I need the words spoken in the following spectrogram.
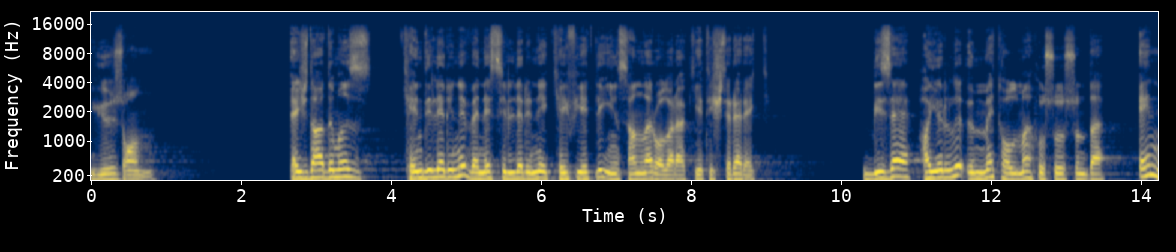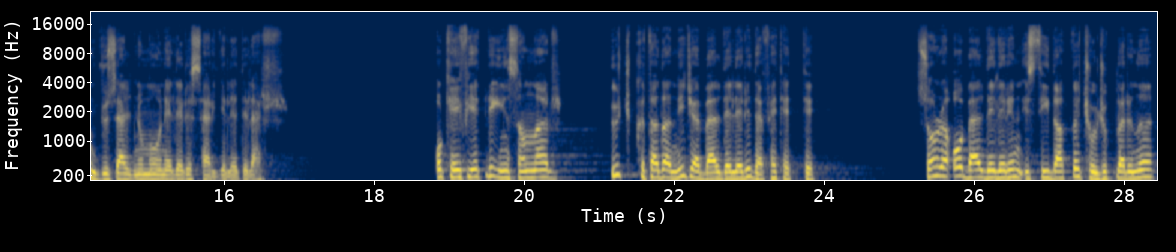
110 Ecdadımız kendilerini ve nesillerini keyfiyetli insanlar olarak yetiştirerek bize hayırlı ümmet olma hususunda en güzel numuneleri sergilediler. O keyfiyetli insanlar üç kıtada nice beldeleri de fethetti. Sonra o beldelerin istidatlı çocuklarını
